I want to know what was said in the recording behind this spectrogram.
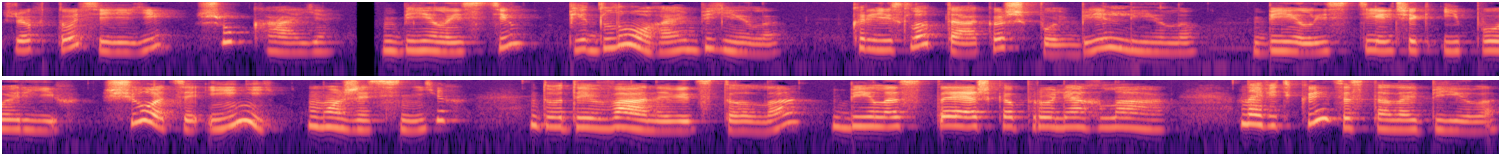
що хтось її шукає. Білий стіл підлога біла, крісло також побіліло. Білий стільчик і поріг. Що це іній? Може, сніг? До дивана від стола біла стежка пролягла. Навіть киця стала біла,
